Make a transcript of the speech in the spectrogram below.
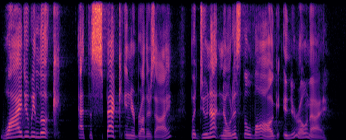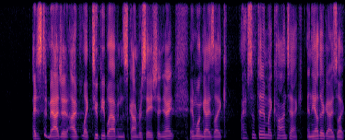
Why do we look at the speck in your brother's eye, but do not notice the log in your own eye? I just imagine I've like two people having this conversation, right? And one guy's like, I have something in my contact. And the other guy's like,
